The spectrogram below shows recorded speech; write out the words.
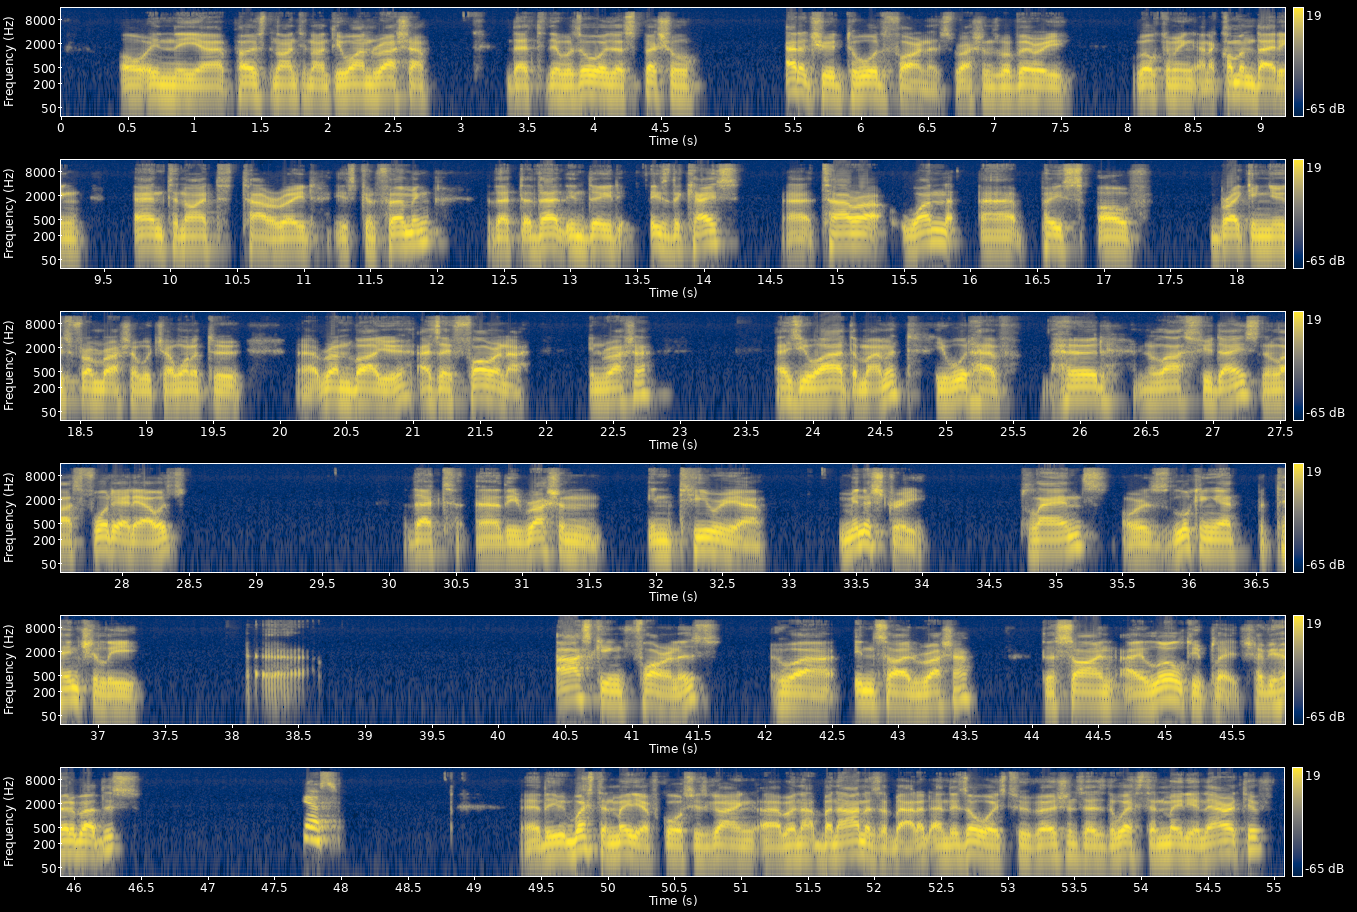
or in the post 1991 Russia, that there was always a special attitude towards foreigners. Russians were very welcoming and accommodating. And tonight, Tara Reade is confirming that that indeed is the case. Uh, Tara, one uh, piece of breaking news from Russia, which I wanted to uh, run by you. As a foreigner in Russia, as you are at the moment, you would have heard in the last few days, in the last 48 hours, that uh, the Russian Interior Ministry plans or is looking at potentially uh, asking foreigners who are inside Russia to sign a loyalty pledge. Have you heard about this? Yes. Uh, the Western media, of course, is going uh, bananas about it, and there's always two versions. There's the Western media narrative,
